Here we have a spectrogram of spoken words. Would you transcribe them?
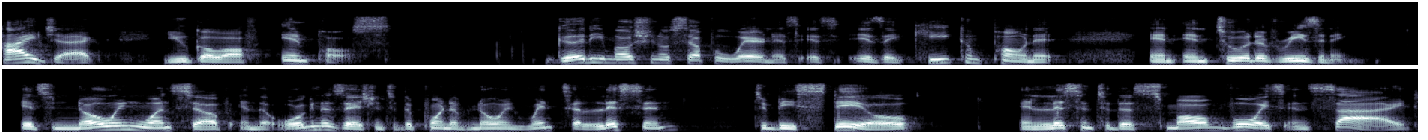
hijacked, you go off impulse. Good emotional self awareness is, is a key component in intuitive reasoning. It's knowing oneself in the organization to the point of knowing when to listen, to be still, and listen to the small voice inside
